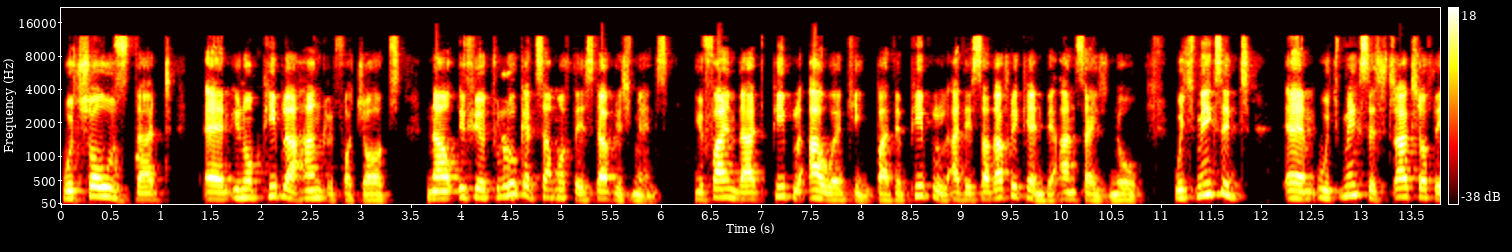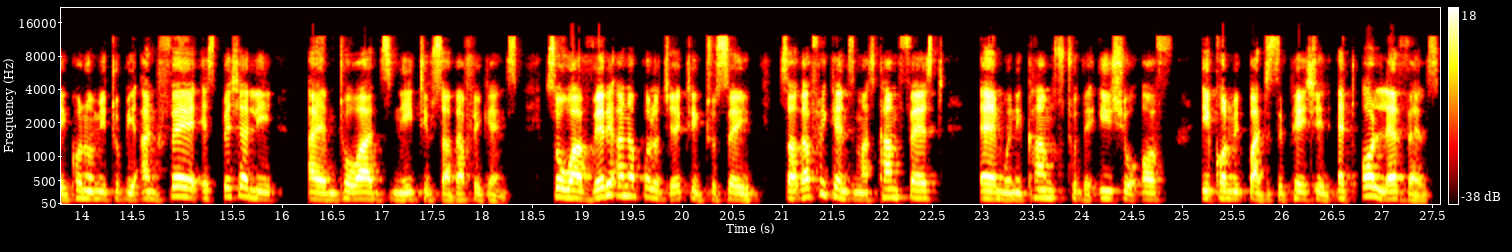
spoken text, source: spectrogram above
which shows that um, you know people are hungry for jobs. Now, if you're to look at some of the establishments, you find that people are working, but the people are the South African. The answer is no, which makes it um, which makes the structure of the economy to be unfair, especially um, towards native South Africans. So we're very unapologetic to say South Africans must come first um, when it comes to the issue of economic participation at all levels,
